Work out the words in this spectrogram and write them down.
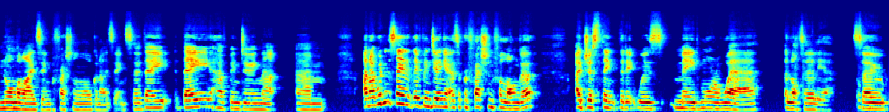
normalizing professional organizing. So they they have been doing that, um, and I wouldn't say that they've been doing it as a profession for longer. I just think that it was made more aware a lot earlier. So,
